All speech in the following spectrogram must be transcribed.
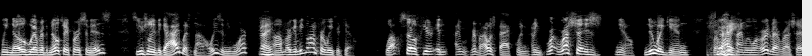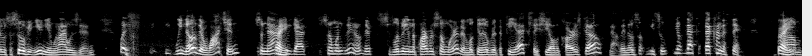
we know whoever the military person is, it's usually the guy, but it's not always anymore, Right. um, are going to be gone for a week or two. Well, so if you're in, I remember I was back when, I mean, Ru- Russia is, you know, new again. For a long Right. time, we weren't worried about Russia. It was the Soviet Union when I was in, but we know they're watching. So now Right. we got someone, you know, they're living in an apartment somewhere. They're looking over at the PX. They see all the cars go. Now they know something. So, you know, that, that kind of thing. Right. Um,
